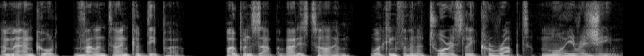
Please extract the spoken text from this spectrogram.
a man called Valentine Kodipo, opens up about his time working for the notoriously corrupt Moi regime.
